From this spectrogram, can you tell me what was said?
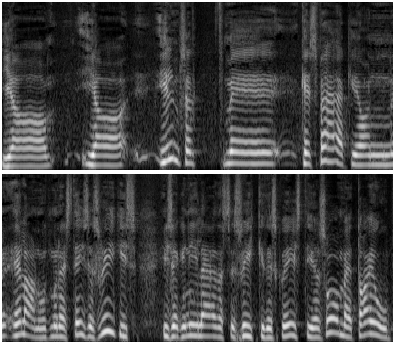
ja, ja ilmselt me kes vähegi on elanud mõnes teises riigis, isegi nii lähedastes riikides kui Eesti ja Soome, tajub,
